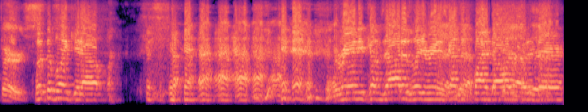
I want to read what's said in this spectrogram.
first. Put the blanket out. Randy comes out. His lady Randy's got Yeah, the five dollars. yeah, put it yeah. there.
